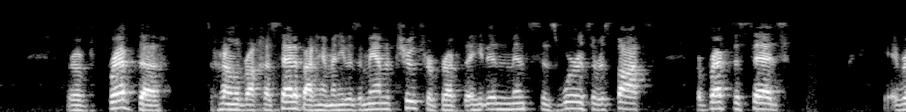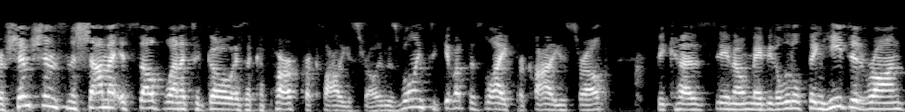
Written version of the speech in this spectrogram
Rav Brevda, the Colonel Bracha, said about him, and he was a man of truth. Rav Brevda, he didn't mince his words or his thoughts. Rav Brevda said Rav Shimshon's neshama itself wanted to go as a kapara for Klal Yisrael. He was willing to give up his life for Klal Yisrael because, you know, maybe the little thing he did wrong,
